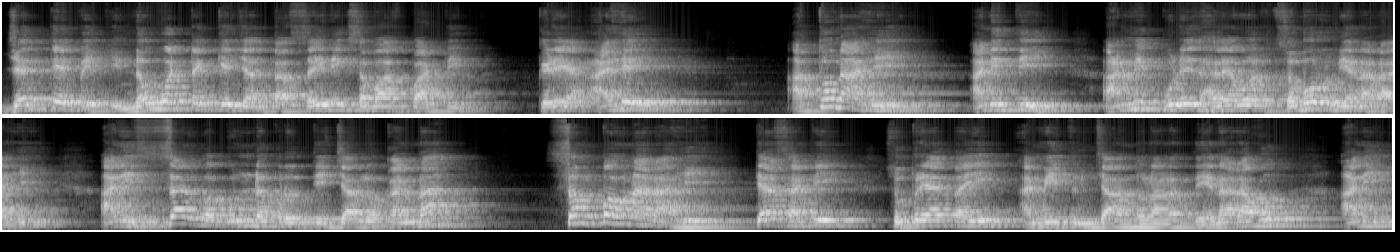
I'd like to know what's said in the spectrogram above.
जनतेपैकी नव्वद टक्के जनता सैनिक समाज पार्टीकडे आहे. आतून आहे आणि ती आम्ही पुढे झाल्यावर समोरून येणार आहे आणि सर्व गुंड प्रवृत्तीच्या लोकांना संपवणार आहे. त्यासाठी सुप्रियाताई आम्ही तुमच्या आंदोलनात येणार आहोत आणि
